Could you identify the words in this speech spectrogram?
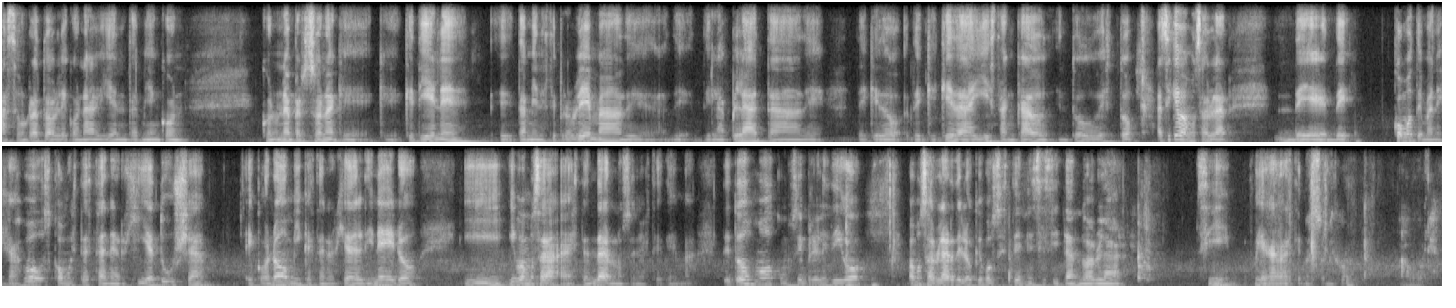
hace un rato hablé con alguien, también con, con una persona que, tiene eh, también este problema de, la plata, de, de que queda ahí estancado en todo esto. Así que vamos a hablar de, cómo te manejas vos, cómo está esta energía tuya económica, esta energía del dinero, y, vamos a extendernos en este tema. De todos modos, como siempre les digo, vamos a hablar de lo que vos estés necesitando hablar. ¿Sí? Voy a agarrar este mazo mejor ahora.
